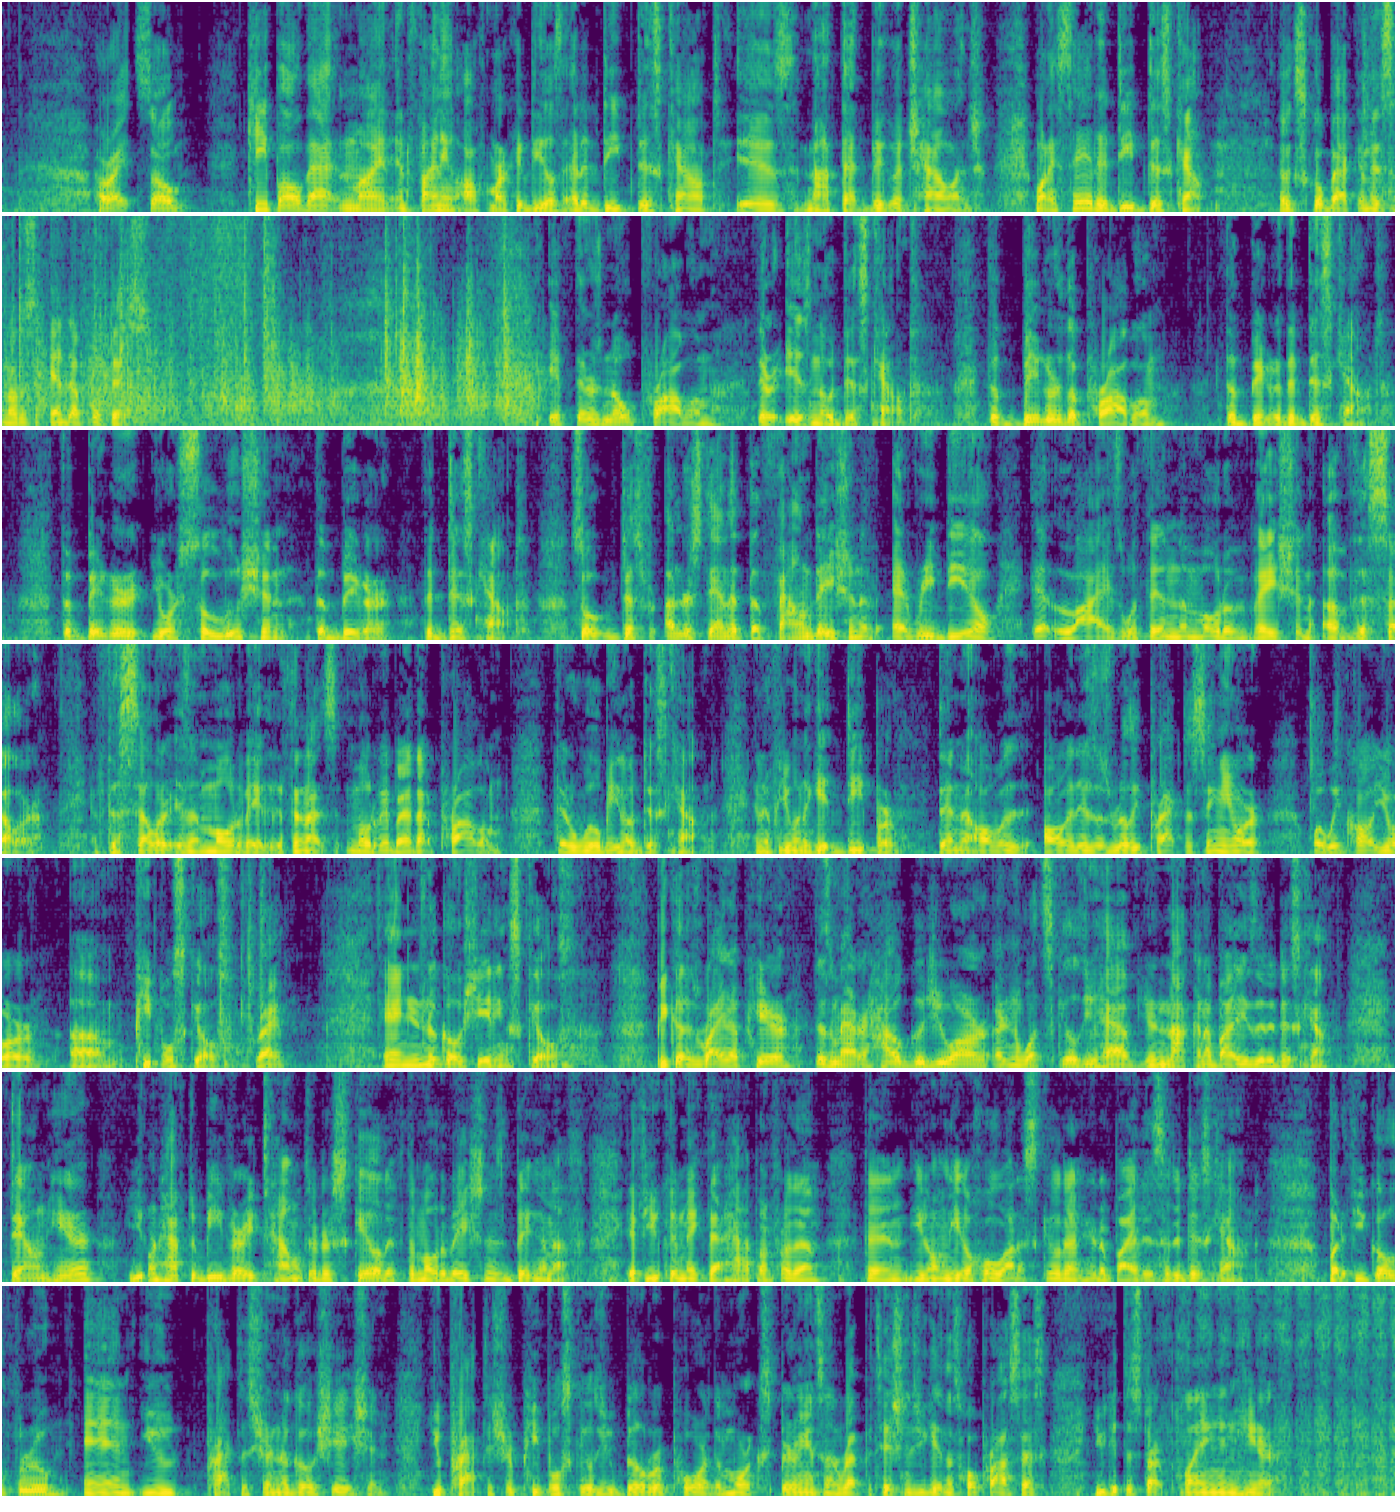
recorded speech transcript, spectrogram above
All right, so keep all that in mind, and finding off market deals at a deep discount is not that big of a challenge. When I say at a deep discount, let's go back in this and I'll just end up with this. If there's no problem, there is no discount. The bigger the problem, the bigger the discount. The bigger your solution, the bigger the discount. So just understand that the foundation of every deal, it lies within the motivation of the seller. If the seller isn't motivated, if they're not motivated by that problem, there will be no discount. And if you want to get deeper, then all, it, all it is is really practicing your, what we call your um, people skills, right? And your negotiating skills. Because right up here, doesn't matter how good you are and what skills you have, you're not going to buy these at a discount. Down here, you don't have to be very talented or skilled if the motivation is big enough. If you can make that happen for them, then you don't need a whole lot of skill down here to buy this at a discount. But if you go through and you practice your negotiation, you practice your people skills, you build rapport, the more experience and the repetitions you get in this whole process, you get to start playing in here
